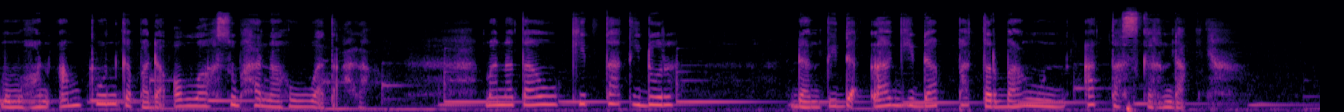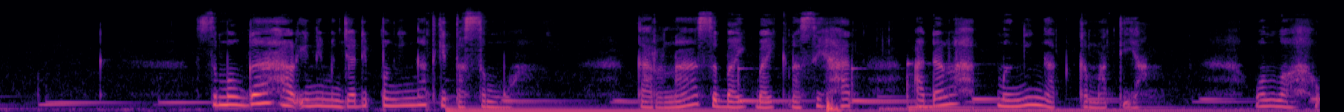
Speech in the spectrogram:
memohon ampun kepada Allah Subhanahu wa Ta'ala. Mana tahu kita tidur dan tidak lagi dapat terbangun atas kehendaknya. Semoga hal ini menjadi pengingat kita semua karena sebaik-baik nasihat adalah mengingat kematian. Wallahu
